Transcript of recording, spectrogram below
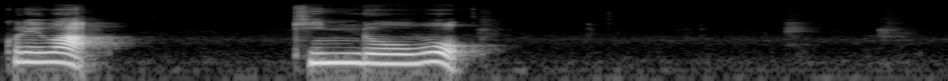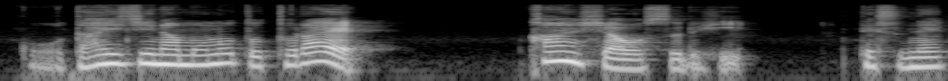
これは勤労をこう大事なものと捉え、感謝をする日ですね。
